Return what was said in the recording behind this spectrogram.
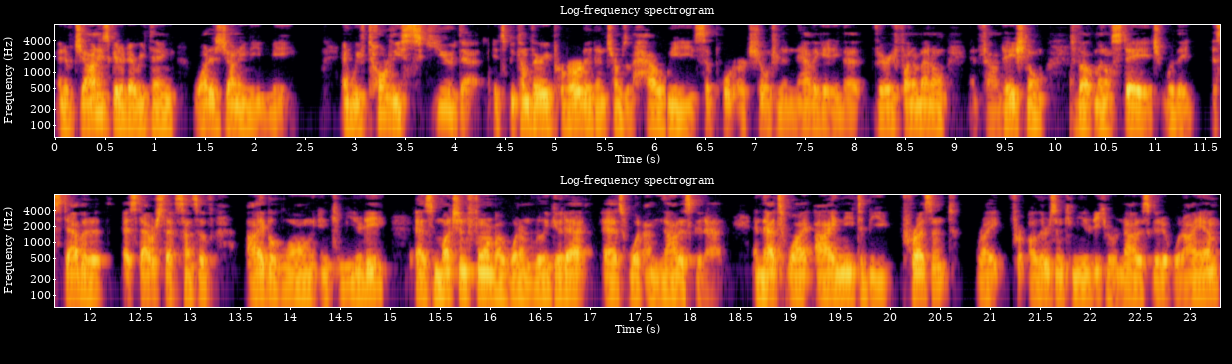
And if johnny's good at everything why does johnny need me? And we've totally skewed that. It's become very perverted in terms of how we support our children in navigating that very fundamental and foundational developmental stage where they establish, establish that sense of I belong in community as much informed by what I'm really good at as what I'm not as good at. And that's why I need to be present, right, for others in community who are not as good at what I am.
